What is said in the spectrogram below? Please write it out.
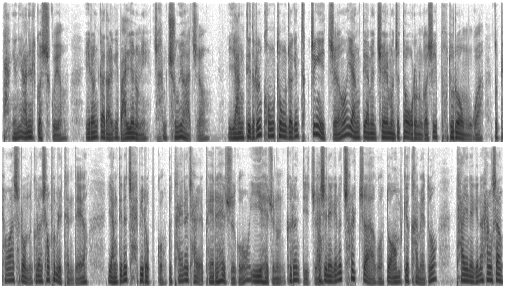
당연히 아닐 것이고요. 이런 까닭에 말년운이 참 중요하죠. 양띠들은 공통적인 특징이 있죠. 양띠하면 제일 먼저 떠오르는 것이 부드러움과 또 평화스러운 그런 성품일 텐데요. 양띠는 자비롭고 또 타인을 잘 배려해주고 이해해주는 그런 띠죠. 자신에게는 철저하고 또 엄격함에도 타인에게는 항상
